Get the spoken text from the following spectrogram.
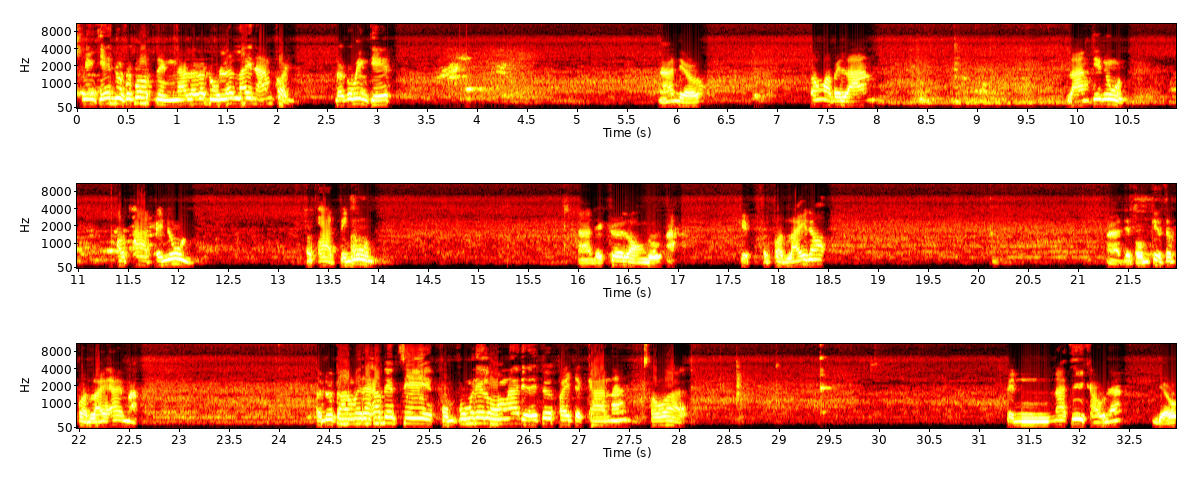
วิ่งเทสดูสักรอบหนึ่งนะแล้วก็ดูแล้วไล่น้ำก่อน แล้วก็วิ่งเทสนะเดี๋ยว ต้องเอาไปล้าง ล้างที่นู่นเอาถาดไปนู่นเอาถาดไปนู่น อ่าเดี๋ยวเกอร์ลองดูอะเก็บสปอตไลท์เนาะอ่าเดี๋ยวผมเก็บสปอตไลท์ให้มามาดูตามไปนะครับเอฟซีผมคงไม่ได้ลองนะ เดี๋ยวให้เพื่อไปจัดการนะ เพราะว่า เป็นหน้าที่เขานะ เดี๋ยว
